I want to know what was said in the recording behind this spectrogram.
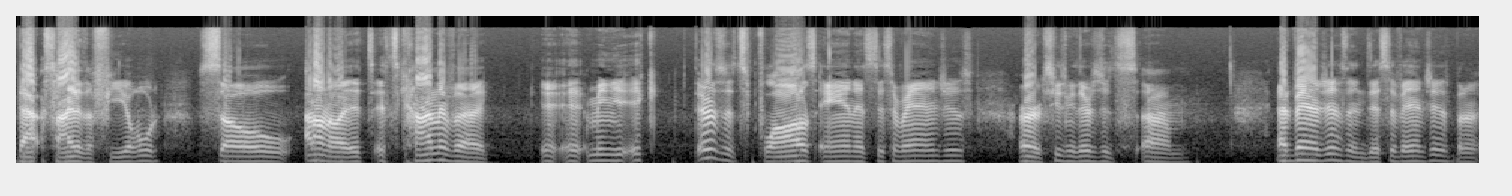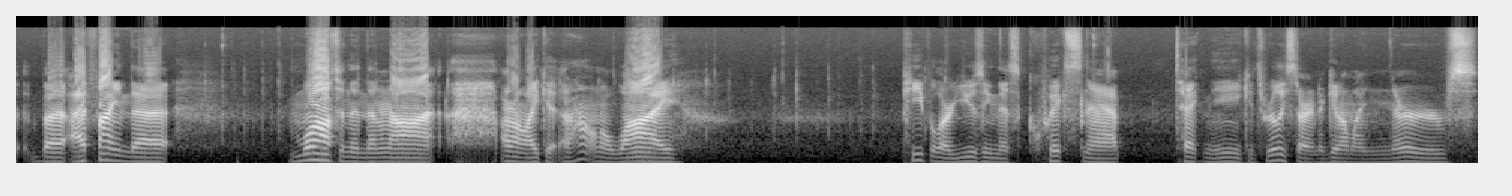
that side of the field. So I don't know. It's it's kind of a. It, it, I mean, it there's its flaws and its disadvantages, or excuse me, there's its um, advantages and disadvantages. But but I find that more often than not, I don't like it. I don't know why people are using this quick snap technique. It's really starting to get on my nerves.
